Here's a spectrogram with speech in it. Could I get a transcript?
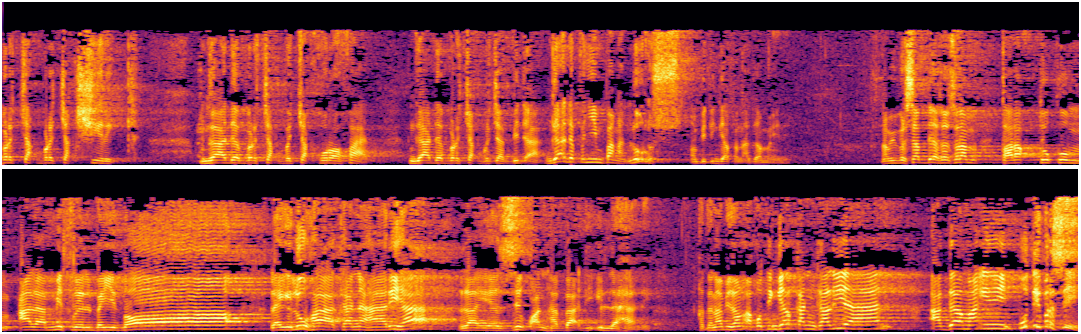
bercak-bercak syirik. Nggak ada bercak-bercak khurafat. Nggak ada bercak-bercak bid'ah. Nggak ada penyimpangan. Lurus Nabi tinggalkan agama ini. Nabi bersabda SAW, Taraktukum ala mithlil bayda lailuha kanahariha la yazigh anha ba'di illa halik. Kata Nabi SAW, aku tinggalkan kalian agama ini putih bersih.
